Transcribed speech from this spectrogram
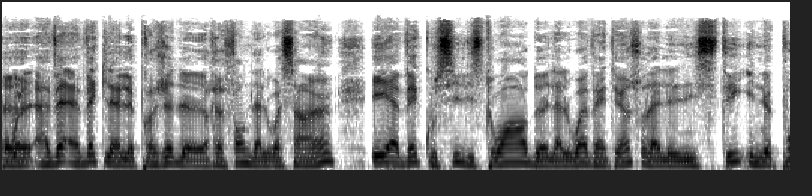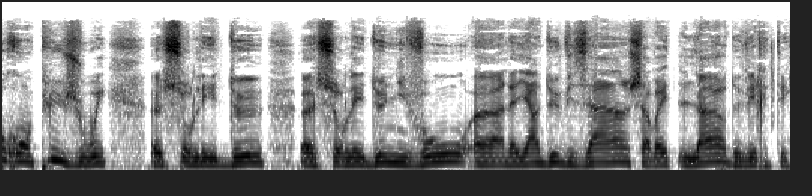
euh, avec, avec le projet de réforme de la loi 101 et avec aussi l'histoire de la loi 21 sur la laïcité, ils ne pourront plus jouer euh, sur les deux euh, sur les deux niveaux en ayant deux visages. Ça va être l'heure de vérité.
